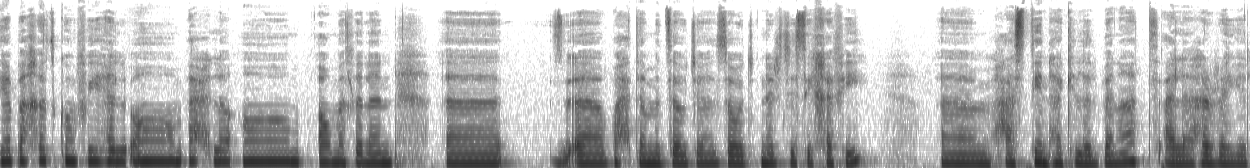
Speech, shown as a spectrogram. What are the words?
يا بختكم فيها الأم أحلى أم. أو مثلا آه آه واحدة متزوجة زوج نرجسي خفي حاسدينها كل البنات على هالريل.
